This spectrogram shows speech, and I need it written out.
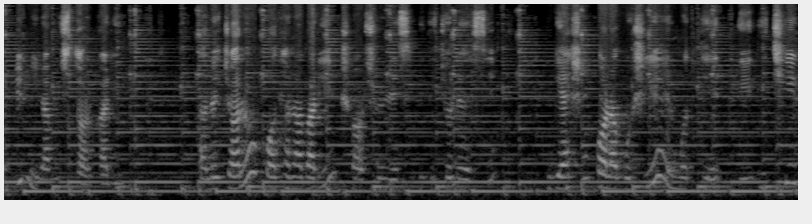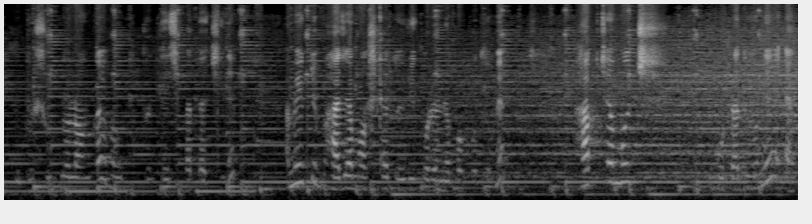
একটি নিরামিষ তরকারি। তাহলে চলো কথা না বাড়িয়ে সরাসরি রেসিপিতে চলে এসেছি গ্যাসে কড়া বসিয়ে এর মধ্যে দিয়ে দিচ্ছি দুটো শুকনো লঙ্কা এবং দুটো তেজপাতা ছিঁড়ে। আমি একটি ভাজা মশলা তৈরি করে নেব প্রথমে। হাফ চামচ গোটা ধনে, এক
